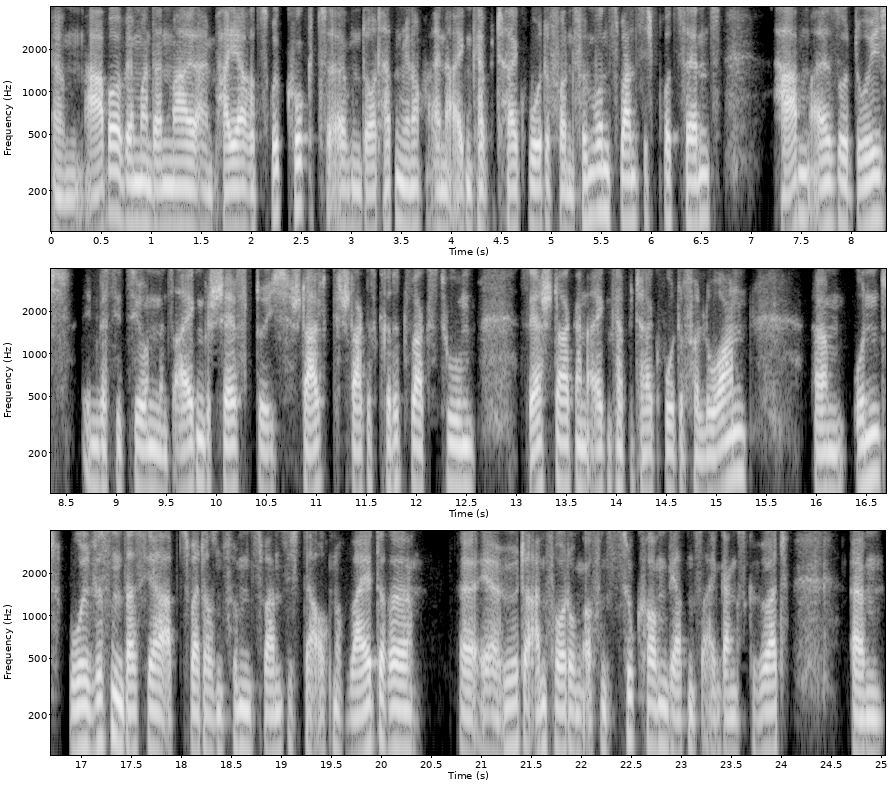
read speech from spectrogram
Ähm, aber wenn man dann mal ein paar Jahre zurückguckt, ähm, dort hatten wir noch eine Eigenkapitalquote von 25 Prozent, haben also durch Investitionen ins Eigengeschäft, durch stark, starkes Kreditwachstum sehr stark an Eigenkapitalquote verloren. Ähm, und wohl wissen, dass ja ab 2025 da auch noch weitere äh, erhöhte Anforderungen auf uns zukommen. Wir hatten es eingangs gehört. Ähm,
